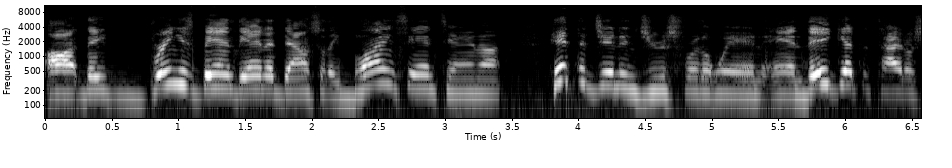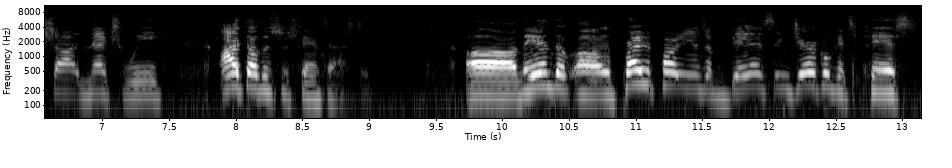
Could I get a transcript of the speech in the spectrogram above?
Uh, they bring his bandana down, so they blind Santana, hit the Gin and Juice for the win, and they get the title shot next week. I thought this was fantastic. Uh, they end up, uh, Private Party ends up dancing. Jericho gets pissed.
